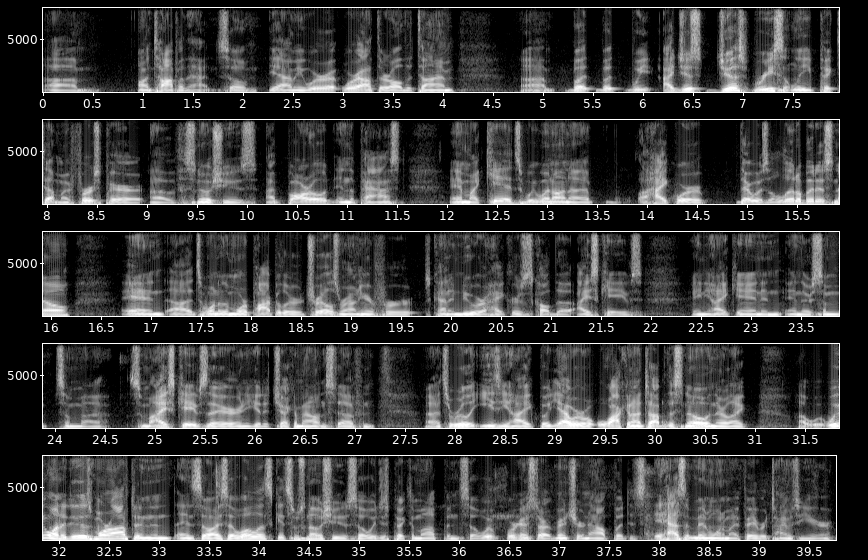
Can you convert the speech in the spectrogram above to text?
Um, on top of that, so yeah, I mean we're we're out there all the time. Uh, but but we I just just recently picked up my first pair of snowshoes. I borrowed in the past, and my kids we went on a, a hike where there was a little bit of snow, and uh, it's one of the more popular trails around here for kind of newer hikers. It's called the Ice Caves, and you hike in, and, and there's some some uh, some ice caves there, and you get to check them out and stuff. And uh, it's a really easy hike. But yeah, we are walking on top of the snow, and they're like, uh, "We want to do this more often." And, and so I said, "Well, let's get some snowshoes." So we just picked them up, and so we're we're going to start venturing out. But it hasn't been one of my favorite times of year.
